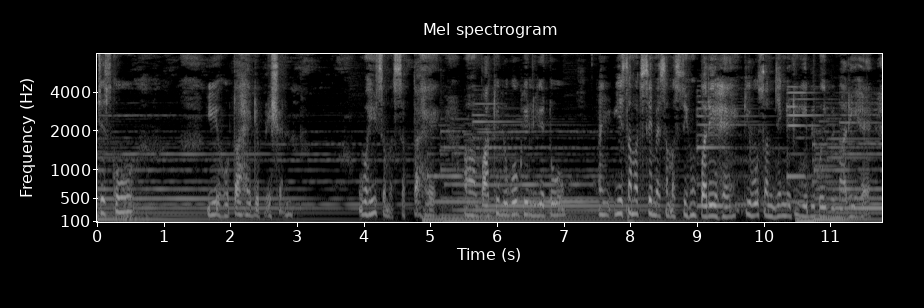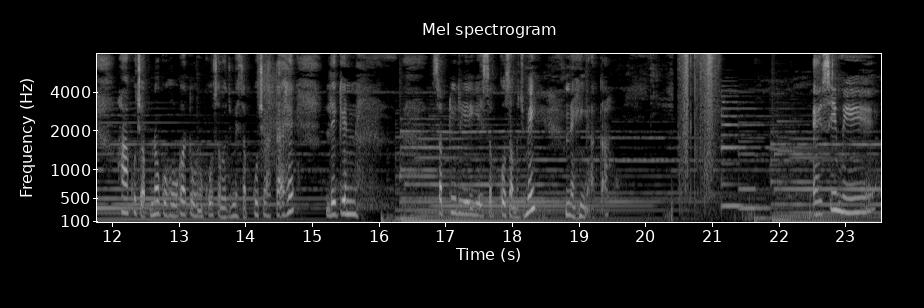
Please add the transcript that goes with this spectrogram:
जिसको ये होता है डिप्रेशन वही समझ सकता है। आ, बाकी लोगों के लिए तो ये समझ से मैं समझती हूँ परे है कि वो समझेंगे कि ये भी कोई बीमारी है। हाँ कुछ अपनों को होगा तो उनको समझ में सब कुछ आता है लेकिन सबके लिए ये सबको समझ में नहीं आता। ऐसे में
